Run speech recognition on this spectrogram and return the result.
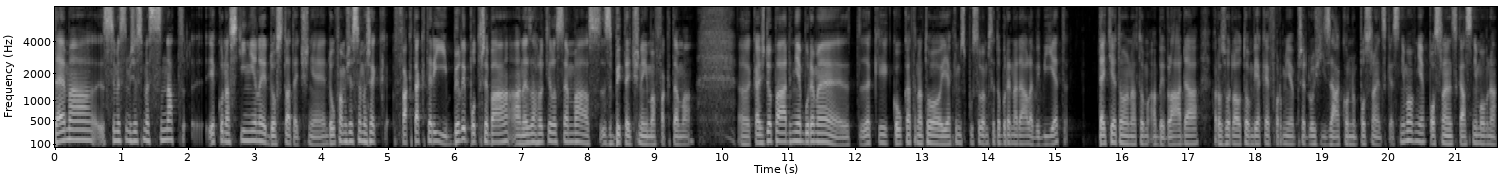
téma si myslím, že jsme snad jako nastínili dostatečně. Doufám, že jsem řekl fakta, které byly potřeba a nezahltil jsem vás zbytečnýma faktama. Eh, Každopádně budeme taky koukat na to, jakým způsobem se to bude nadále vyvíjet. Teď je to na tom, aby vláda rozhodla o tom, v jaké formě předloží zákon poslanecké sněmovně. Poslanecká sněmovna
